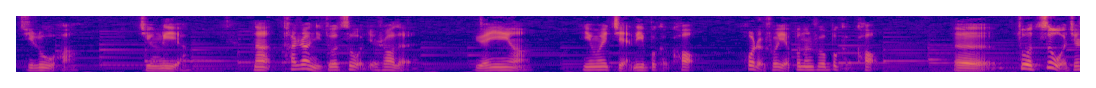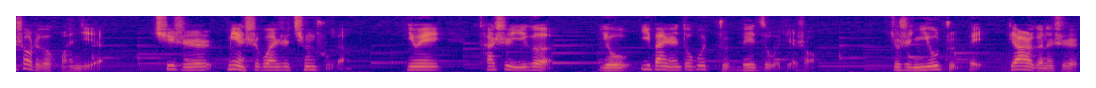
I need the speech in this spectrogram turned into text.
记录哈，经历啊。那他让你做自我介绍的原因啊，因为简历不可靠，或者说也不能说不可靠。呃，做自我介绍这个环节，其实面试官是清楚的，因为它是一个由一般人都会准备自我介绍，就是你有准备。第二个呢是。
